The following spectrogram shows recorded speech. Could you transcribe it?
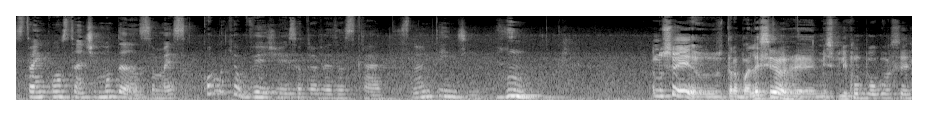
Está em constante mudança, mas como que eu vejo isso através das cartas? Não entendi. Eu não sei, o trabalho é seu, é, me explica um pouco você.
